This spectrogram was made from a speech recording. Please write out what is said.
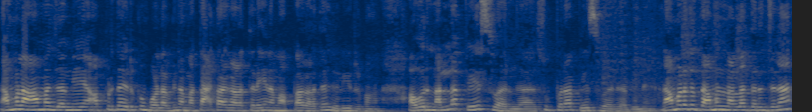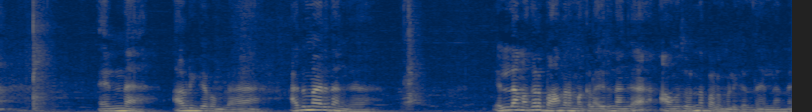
நம்மளும் ஆமாஞ்சாமி அப்படி தான் இருக்கும் போல அப்படின்னு நம்ம தாத்தா காலத்துலேயும் நம்ம அப்பா காலத்தையும் சொல்லிட்டு இருப்பாங்க. அவர் நல்லா பேசுவாருங்க. சூப்பராக பேசுவார் அப்படின்னு. நம்மளுக்கு தமிழ் நல்லா தெரிஞ்சுன்னா என்ன? அப்படின்னு கேட்போம்ல. அது மாதிரி தாங்க எல்லா மக்களும் பாமர மக்களாக இருந்தாங்க. அவங்க சொன்ன பழமொழிகள் தான் எல்லாமே.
